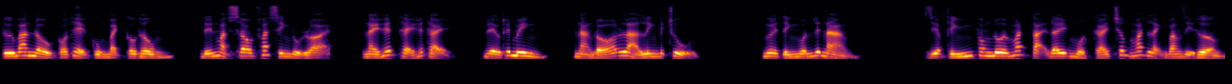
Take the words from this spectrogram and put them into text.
Từ ban đầu có thể cùng bạch câu thông, đến mặt sau phát sinh đủ loại, này hết thảy hết thảy, đều thuyết minh, nàng đó là linh đích chủ. Ngươi tính muốn giết nàng. Diệp Thính Phong đôi mắt tại đây một cái chớp mắt lạnh băng dị thường.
